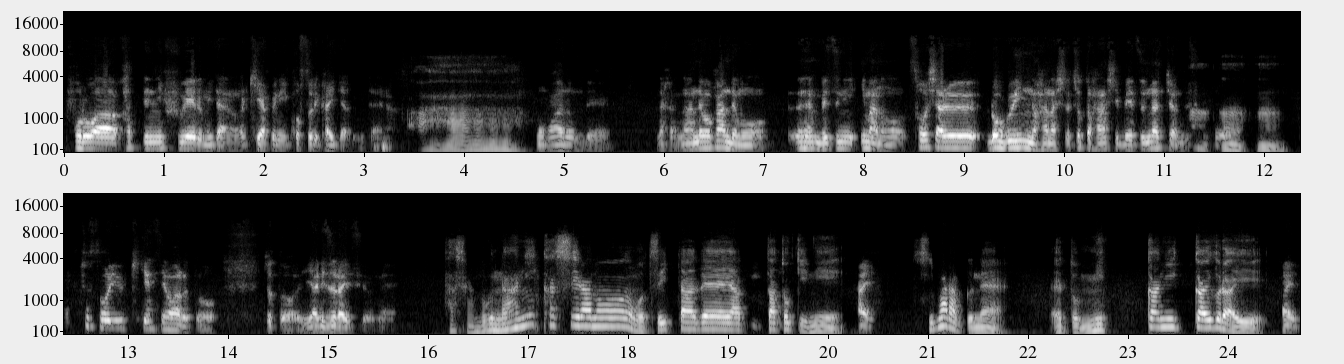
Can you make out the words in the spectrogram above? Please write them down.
フォロワー勝手に増えるみたいなのが規約にこっそり書いてあるみたいなあのがあるんで、なんか何でもかんでも、うん別に今のソーシャルログインの話とちょっと話別になっちゃうんですあ、けど、うんうん。そういう危険性はあると、ちょっとやりづらいですよね。確かに僕、何かしらのをツイッターでやったときに、はいしばらくね、えっと、3日に1回ぐらい、はい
